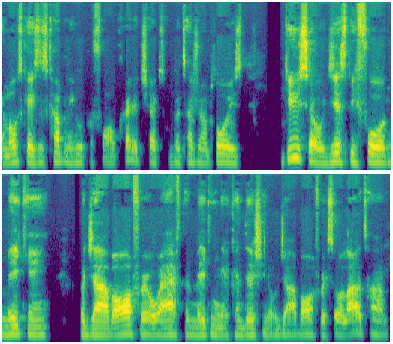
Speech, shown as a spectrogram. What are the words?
In most cases, companies who perform credit checks on potential employees do so just before making a job offer or after making a conditional job offer. So a lot of times,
